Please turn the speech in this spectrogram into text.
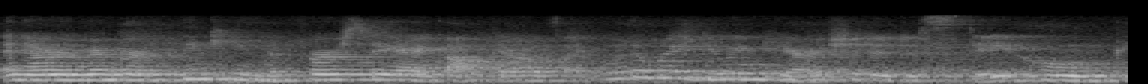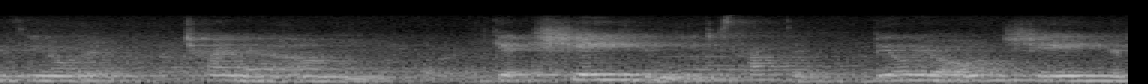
And I remember thinking the first day I got there, I was like, what am I doing here? I should have just stayed home because, you know, we're trying to um, get shade and you just have to build your own shade. You're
